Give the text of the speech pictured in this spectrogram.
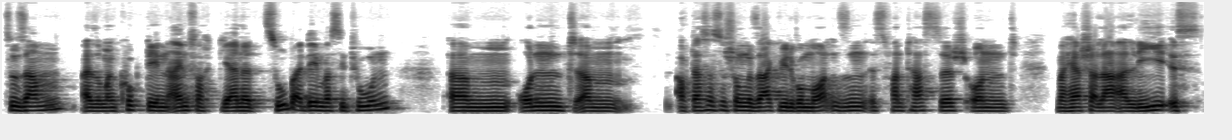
zusammen. Also man guckt denen einfach gerne zu bei dem, was sie tun. Ähm, und ähm, auch das hast du schon gesagt, Viggo Mortensen ist fantastisch und Mahershala Ali ist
